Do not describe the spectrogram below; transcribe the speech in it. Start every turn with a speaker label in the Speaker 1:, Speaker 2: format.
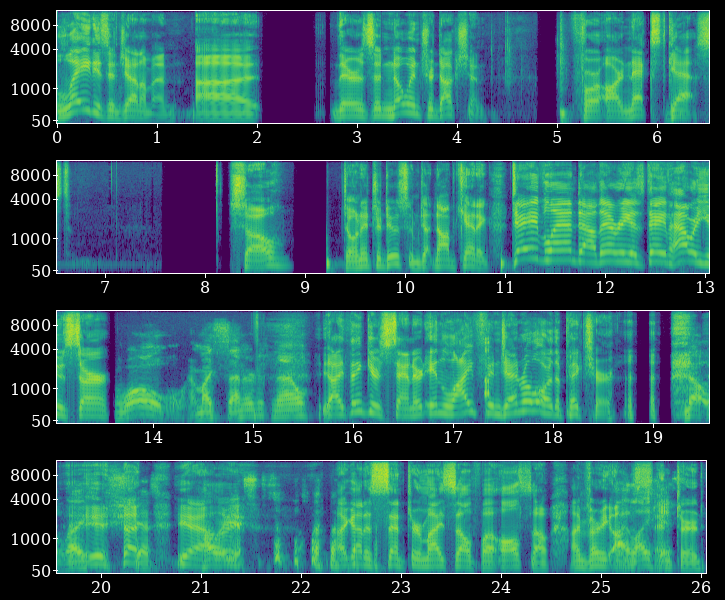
Speaker 1: ladies and gentlemen, uh, there's a no introduction for our next guest. So don't introduce him. No, I'm kidding. Dave Landau. There he is. Dave, how are you, sir?
Speaker 2: Whoa. Am I centered now?
Speaker 1: I think you're centered in life in general or the picture?
Speaker 2: no, life. Shit.
Speaker 1: Yeah.
Speaker 2: How are you?
Speaker 1: I got to center myself uh, also. I'm very uncentered.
